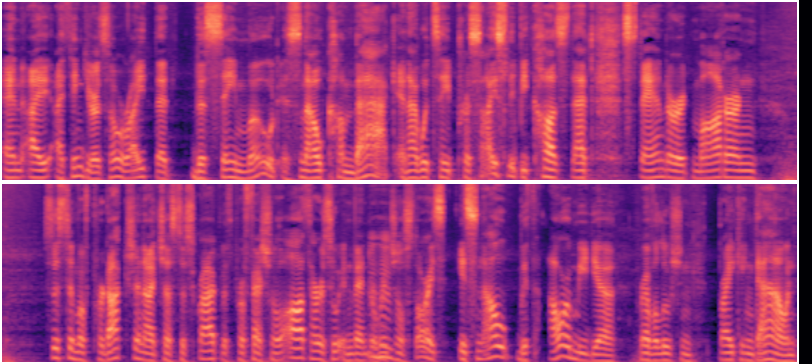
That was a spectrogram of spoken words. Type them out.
And I, I think you're so right that the same mode has now come back. And I would say precisely because that standard modern system of production I just described with professional authors who invent mm-hmm. original stories is now with our media revolution breaking down.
